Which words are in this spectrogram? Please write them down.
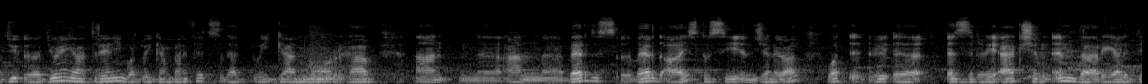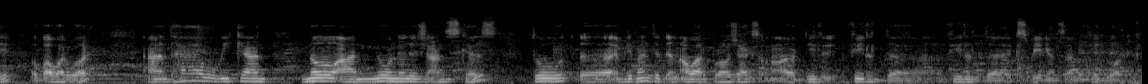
du- uh, during our training, what we can benefit is that we can more have an, uh, an uh, bird's uh, bird eyes to see in general what is the reaction in the reality of our world, and how we can know our new knowledge and skills to uh, implement it in our projects on our field field experience and field work.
